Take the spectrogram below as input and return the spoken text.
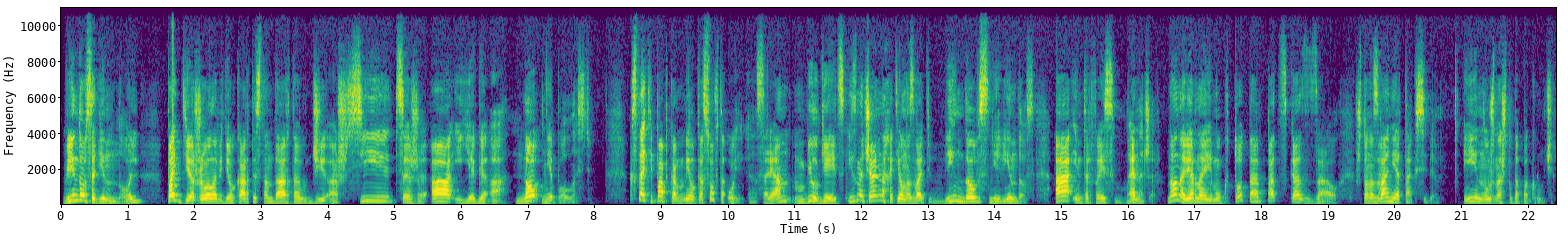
Windows 1.0 поддерживала видеокарты стандартов GHC, CGA и EGA, но не полностью. Кстати, папка Microsoft, ой, сорян, Билл Гейтс изначально хотел назвать Windows не Windows, а Interface Manager. Но, наверное, ему кто-то подсказал, что название так себе, и нужно что-то покруче.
